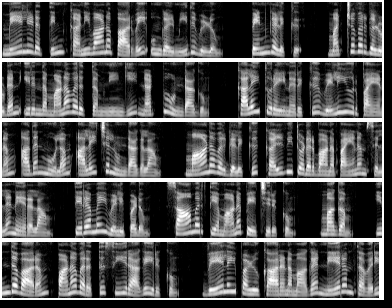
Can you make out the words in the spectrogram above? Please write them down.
மேலிடத்தின் கனிவான பார்வை உங்கள் மீது விழும். பெண்களுக்கு மற்றவர்களுடன் இருந்த மனவருத்தம் நீங்கி நட்பு உண்டாகும். கலைத்துறையினருக்கு வெளியூர் பயணம் அதன் மூலம் அலைச்சல் உண்டாகலாம். மாணவர்களுக்கு கல்வி தொடர்பான பயணம் செல்ல நேரலாம். திறமை வெளிப்படும் சாமர்த்தியமான பேச்சிருக்கும். மகம். இந்த வாரம் பணவரத்து சீராக இருக்கும். வேலை பழு காரணமாக நேரம் தவறி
